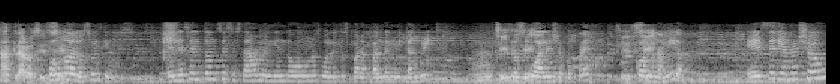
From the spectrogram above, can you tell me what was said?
ah, claro, sí, sí. Fue sí. uno de los últimos. En ese entonces estaban vendiendo unos boletos para Panda en Meet and Greet, Mm, sí, los sí. cuales yo compré con una amiga. Ese día en el show,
